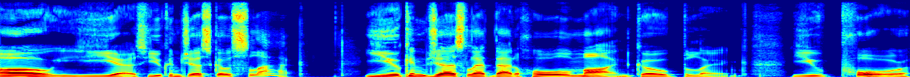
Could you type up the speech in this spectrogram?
Oh, yes, you can just go slack. You can just let that whole mind go blank. You poor,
